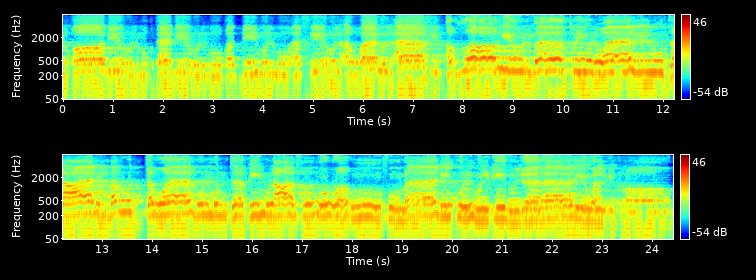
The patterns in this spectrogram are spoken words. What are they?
القادر. المقدم المؤخر الأول الآخر الظاهر الباطن الوالي المتعالي البر التواب المنتقم العفو الرؤوف مالك الملك ذو الجلال والإكرام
